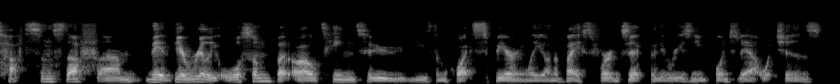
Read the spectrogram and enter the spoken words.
tufts and stuff, um, they're they're really awesome, but I'll tend to use them quite sparingly on a base for exactly the reason you pointed out, which is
